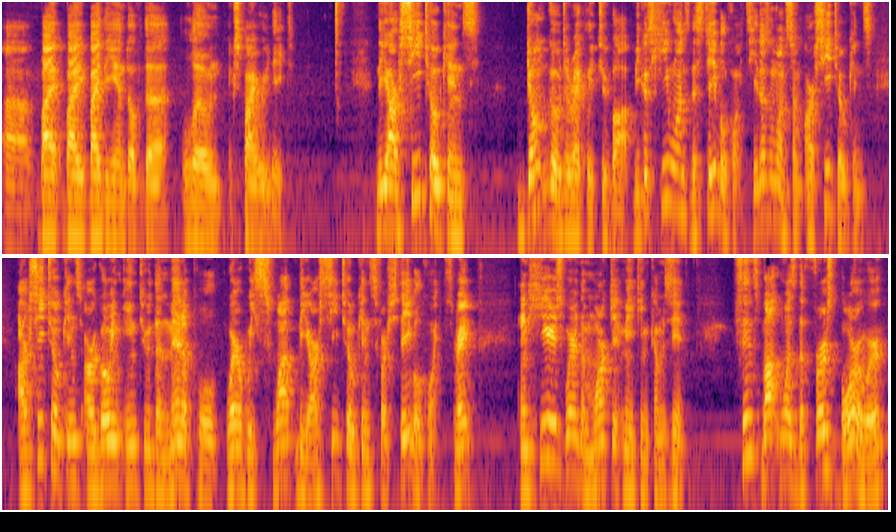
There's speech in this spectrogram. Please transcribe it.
uh, by, by, by the end of the loan expiry date. The RC tokens don't go directly to Bob because he wants the stable coins. He doesn't want some RC tokens. RC tokens are going into the meta pool where we swap the RC tokens for stable coins, right? And here's where the market making comes in. Since Bob was the first borrower,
